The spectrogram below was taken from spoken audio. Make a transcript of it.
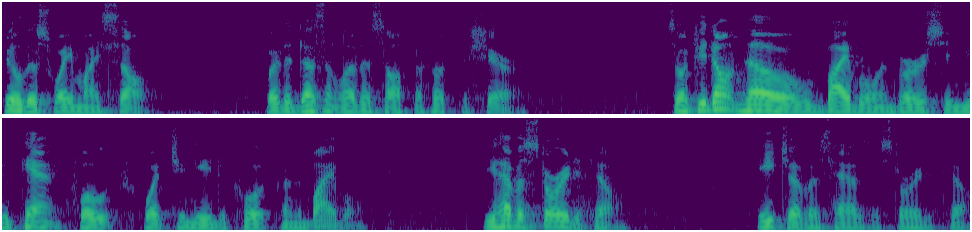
Feel this way myself. But it doesn't let us off the hook to share. So if you don't know Bible and verse and you can't quote what you need to quote from the Bible, you have a story to tell. Each of us has a story to tell.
